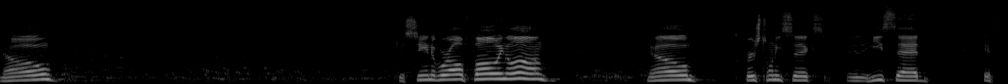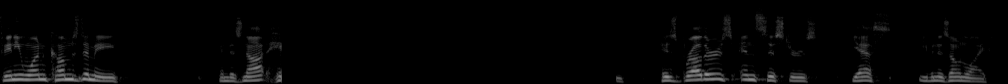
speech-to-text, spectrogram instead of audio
No. Just seeing if we're all following along. No. Verse 26, he said, If anyone comes to me and does not hate his brothers and sisters, yes, even his own life,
